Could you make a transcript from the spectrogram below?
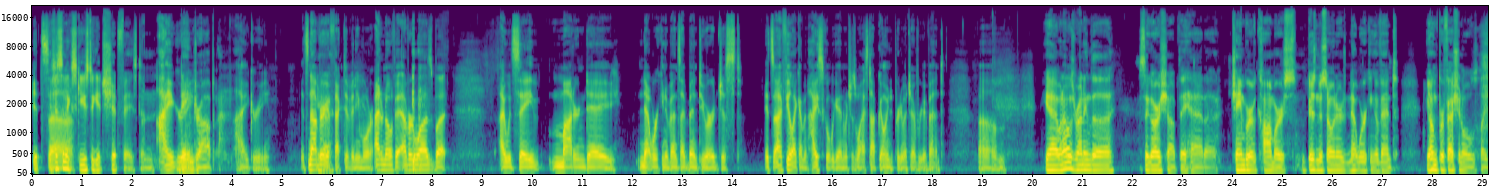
it's, It's just an uh, excuse to get shit faced and I agree. name drop. I agree. It's not very Yeah. effective anymore. I don't know if it ever was, but I would say modern day networking events I've been to are just it's I feel like I'm in high school again, which is why I stopped going to pretty much every event. Yeah, when I was running the cigar shop, they had a Chamber of Commerce business owners networking event, young professionals, like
